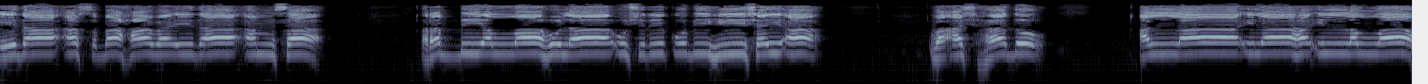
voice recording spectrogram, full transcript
اذا اصبح واذا امسى ربي الله لا اشرك به شيئا واشهد اللہ الہ الا اللہ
